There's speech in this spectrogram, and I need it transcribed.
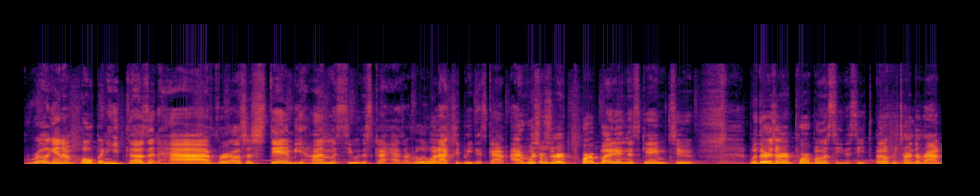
Real again, I'm hoping he doesn't have radar. Let's just stand behind him and see what this guy has. I really want to actually beat this guy. I wish there was a report button in this game too. But there is a report button. Let's see. Let's see. Oh, no, if he turned around.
